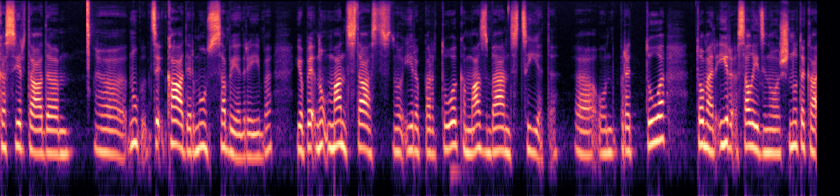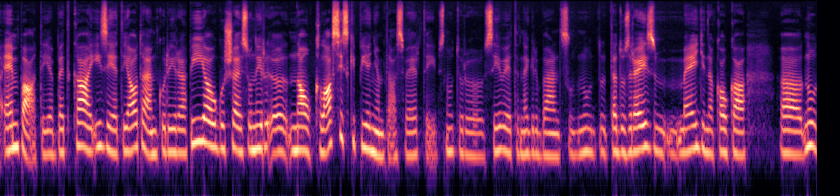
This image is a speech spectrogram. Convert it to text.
kas ir tāda, nu, kāda ir mūsu sabiedrība. Jo nu, mans stāsts nu, ir par to, ka mazs bērns cieta. Un pret to tomēr ir salīdzinoši nu, empātija, bet kā iziet jautājumu, kur ir pieaugušais un ir, eh, nav klasiski pieņemtās vērtības. Nu, tur eh, sieviete negrib bērns, nu, tad uzreiz mēģina kaut kā. Uh, nu,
